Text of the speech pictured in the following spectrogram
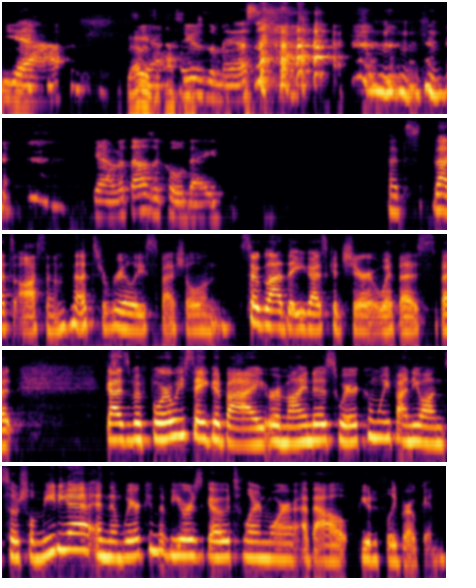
yeah. That is yeah. awesome. He was a mess. yeah, but that was a cool day. That's that's awesome. That's really special and so glad that you guys could share it with us. But guys, before we say goodbye, remind us where can we find you on social media and then where can the viewers go to learn more about Beautifully Broken?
